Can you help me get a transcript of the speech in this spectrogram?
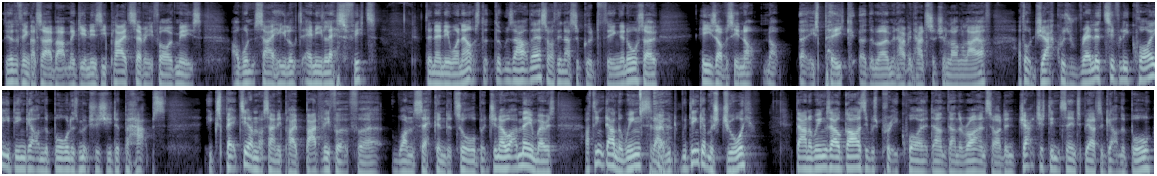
the other thing I'd say about McGinn is he played 75 minutes. I wouldn't say he looked any less fit than anyone else that, that was out there. So I think that's a good thing. And also, he's obviously not not at his peak at the moment, having had such a long layoff. I thought Jack was relatively quiet. He didn't get on the ball as much as you'd have perhaps expected. I'm not saying he played badly for, for one second at all, but do you know what I mean? Whereas I think down the wings today, we, we didn't get much joy. Down the wings, El Ghazi was pretty quiet down down the right hand side, and Jack just didn't seem to be able to get on the ball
